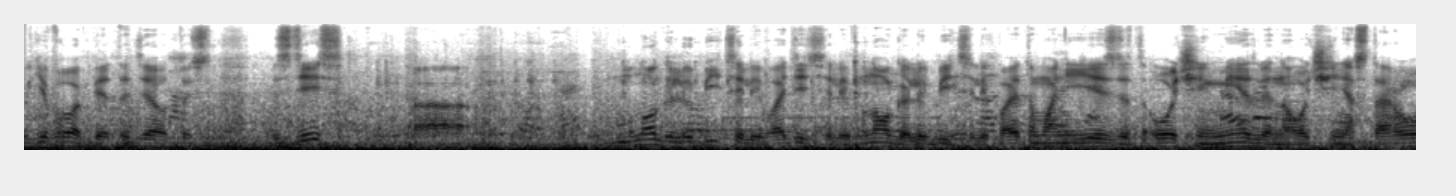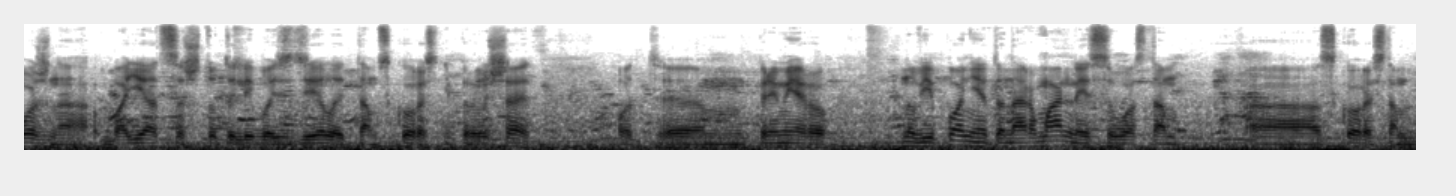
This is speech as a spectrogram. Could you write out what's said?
в Европе это делают. То есть здесь э, много любителей, водителей, много любителей, поэтому они ездят очень медленно, очень осторожно, боятся что-то либо сделать, там скорость не превышает. Вот, эм, к примеру, ну, в Японии это нормально, если у вас там э, скорость, там,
